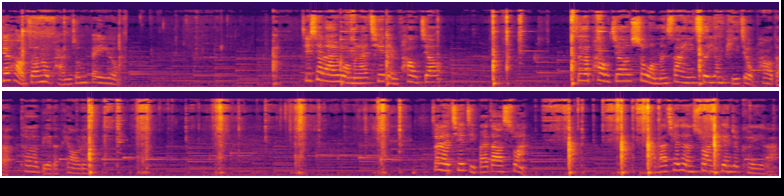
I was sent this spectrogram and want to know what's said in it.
切好装入盘中备用。接下来我们来切点泡椒，这个泡椒是我们上一次用啤酒泡的，特别的漂亮。再来切几瓣大蒜，把它切成蒜片就可以了。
